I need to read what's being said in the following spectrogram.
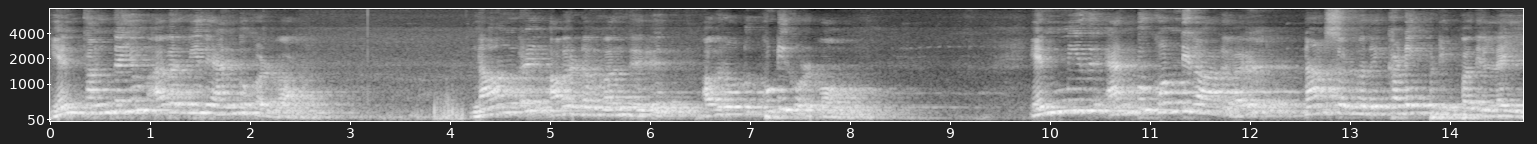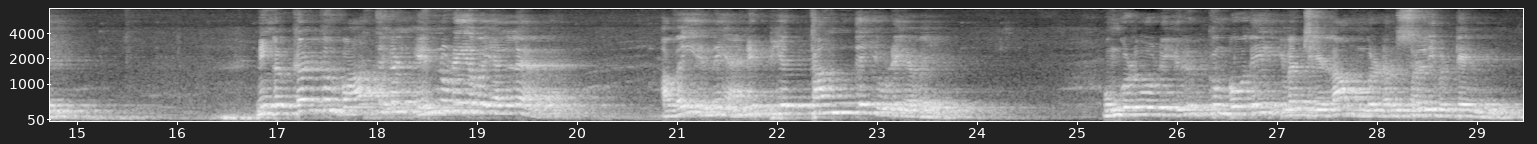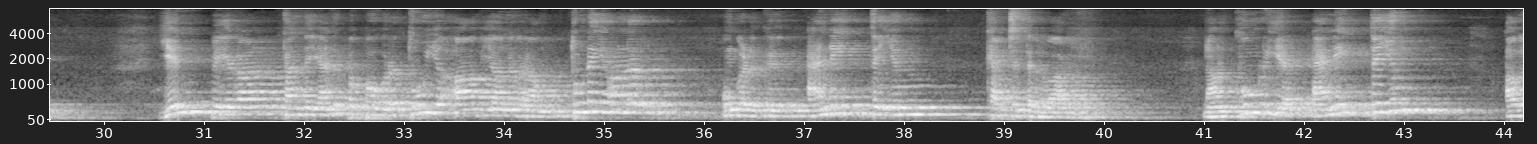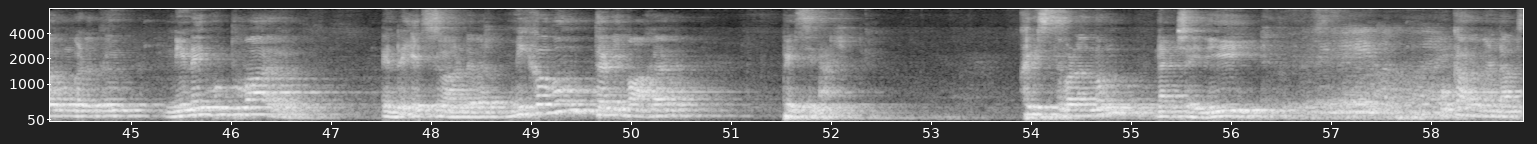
என் தந்தையும் அவர் மீது அன்பு கொள்வார். நாங்கள் அவரிடம் வந்து அவரோடு குடிகொள்வோம். என் மீது அன்பு கொண்டிராதவர் நான் சொல்வதை கடைபிடிப்பதில்லை நீங்கள் கேட்கும் வார்த்தைகள் என்னுடையவை அல்ல. அவை என்னை அனுப்பிய தந்தையுடையவை. உங்களோடு இருக்கும் போதே இவற்றையெல்லாம் உங்களிடம் சொல்லிவிட்டேன். என் பெயரால் தந்தை அனுப்ப போகிற தூய ஆவியானவராம் துணையாளர் உங்களுக்கு அனைத்தையும் கற்றுத்தருவார். நான் கூறிய அனைத்தையும் அவர் உங்களுக்கு நினைவூட்டுவார் என்று இயேசு ஆண்டவர் மிகவும் தெளிவாக பேசினார். கிறிஸ்து வழங்கும் நற்செய்தி. உட்கார வேண்டாம்.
